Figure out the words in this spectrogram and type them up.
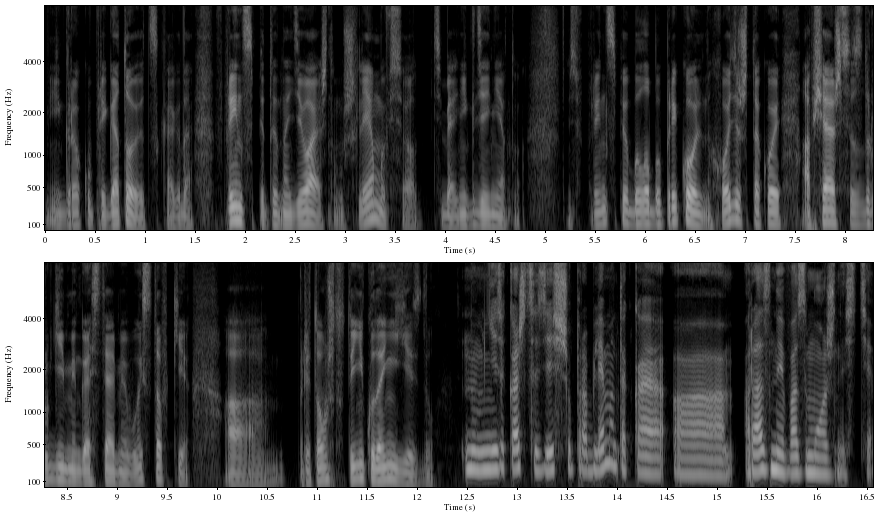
игроку приготовиться, когда, в принципе, ты надеваешь там шлем, и все, тебя нигде нету. То есть, в принципе, было бы прикольно. Ходишь такой, общаешься с другими гостями выставки, а, при том, что ты никуда не ездил. Ну, мне кажется, здесь еще проблема такая, а, разные возможности.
